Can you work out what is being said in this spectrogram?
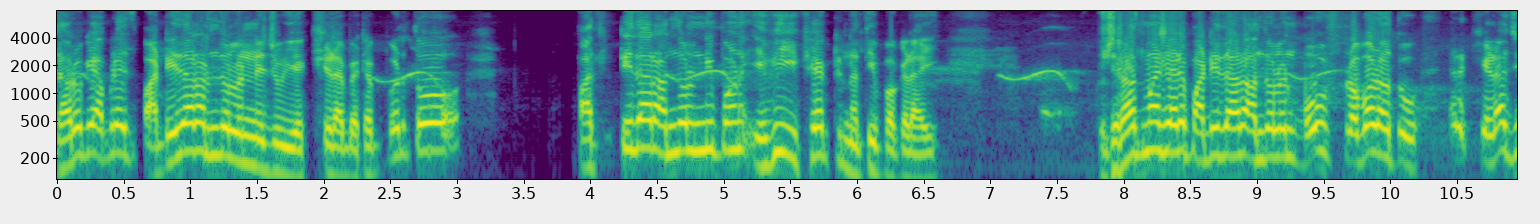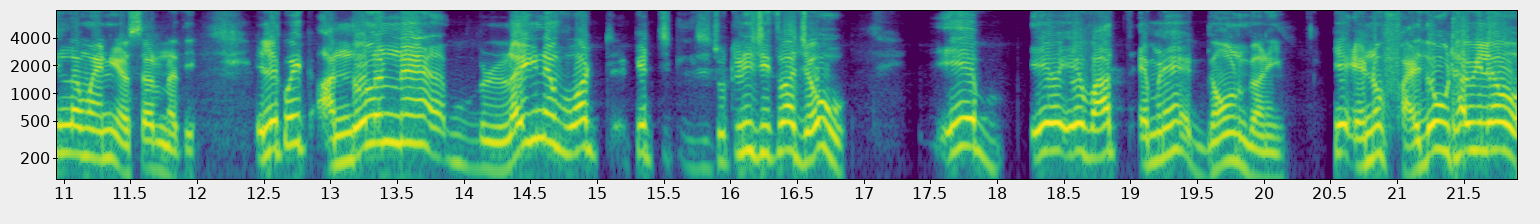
ધારો કે આપણે પાટીદાર આંદોલનને જોઈએ, ખેડા બેઠક પર, તો પાટીદાર આંદોલનની પણ એવી ઇફેક્ટ નથી પકડાઈ. ગુજરાતમાં જ્યારે પાટીદાર આંદોલન બહુ પ્રબળ હતું, ત્યારે ખેડા જિલ્લામાં એની અસર નથી. એટલે કોઈક આંદોલનને લઈને વોટ કે ચૂંટણી જીતવા જવું એ એ વાત એમણે ગૌણ ગણી. કે એનો ફાયદો ઉઠાવી લેવો.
